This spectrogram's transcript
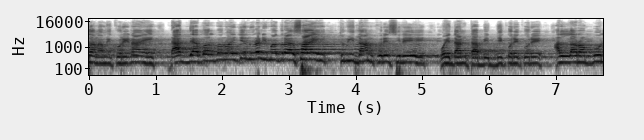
দান আমি করি নাই। ডাক দিয়ে বলবেন, ওই যে নুরানি মাদ্রাসায় তুমি দান করেছিলে, ওই দানটা বৃদ্ধি করে করে আল্লাহ রব্বুল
